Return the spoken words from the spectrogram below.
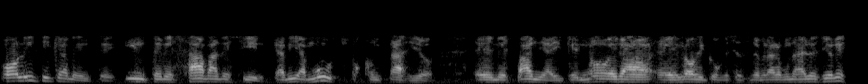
políticamente interesaba decir que había muchos contagios en España y que no era eh, lógico que se celebraran unas elecciones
